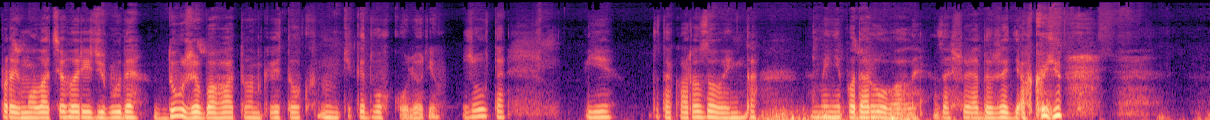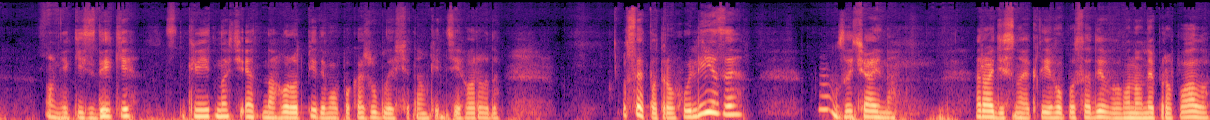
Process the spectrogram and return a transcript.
примула цьогоріч буде. Дуже багато квіток, ну, тільки двох кольорів. Жовта і то така розовенька. Мені подарували, за що я дуже дякую. Он якісь дикі квітнуть. Е, На город підемо, покажу ближче там в кінці городу. Все потроху лізе. Ну, звичайно, радісно, як ти його посадив, воно не пропало.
